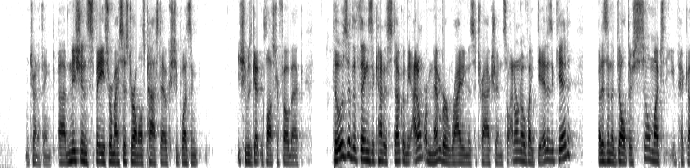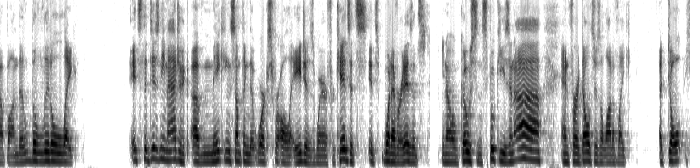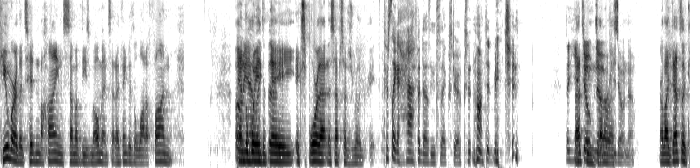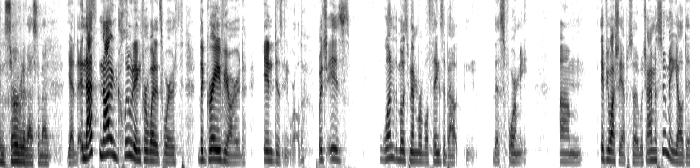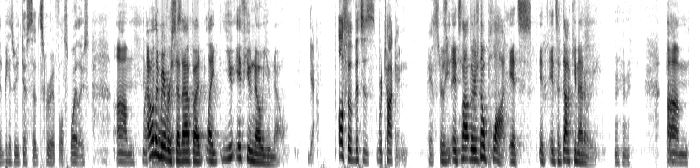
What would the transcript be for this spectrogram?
I'm trying to think. Uh, Mission Space, where my sister almost passed out because she wasn't. She was getting claustrophobic. Those are the things that kind of stuck with me. I don't remember riding this attraction, so I don't know if I did as a kid, but as an adult, there's so much that you pick up on the the little like. It's the Disney magic of making something that works for all ages. Where for kids, it's it's whatever it is. It's you know ghosts and spookies and ah, and for adults, there's a lot of like adult humor that's hidden behind some of these moments that I think is a lot of fun. Oh, and the yeah, way like that the- they explore that in this episode is really great. There's like a half a dozen sex jokes in Haunted Mansion that you That's don't know if you don't know. Or like that's a conservative estimate. Yeah, and that's not including, for what it's worth, the graveyard in Disney World, which is one of the most memorable things about this for me. Um, if you watch the episode, which I'm assuming y'all did because we just said screw it, full spoilers. Um, I don't think we ever said that, but like you, if you know, you know. Also, this is we're talking There's, history. it's not. There's no plot. It's it, it's a documentary. Um,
